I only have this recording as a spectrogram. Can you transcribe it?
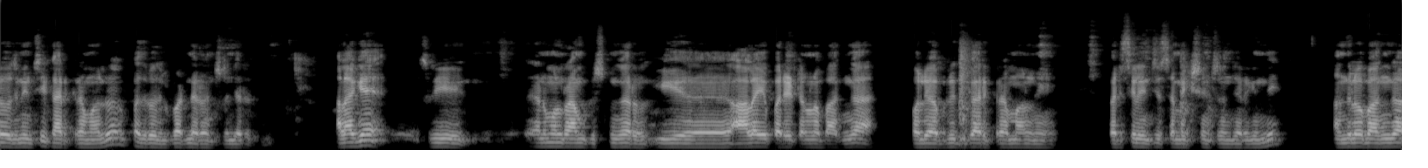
రోజు నుంచి కార్యక్రమాలు పది రోజుల పాటు నిర్వహించడం జరుగుతుంది. అలాగే శ్రీ యనమల రామకృష్ణ గారు ఈ ఆలయ పర్యటనలో భాగంగా పలు అభివృద్ధి కార్యక్రమాలని పరిశీలించి సమీక్షించడం జరిగింది. అందులో భాగంగా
